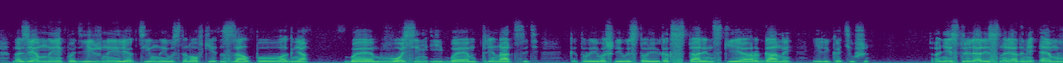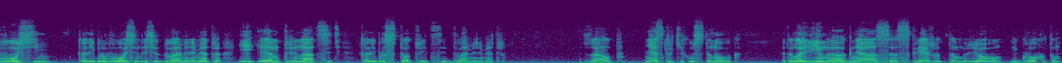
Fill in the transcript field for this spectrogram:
— наземные подвижные реактивные установки залпового огня БМ-8 и БМ-13, которые вошли в историю как сталинские органы или «Катюши». Они стреляли снарядами М8 калибра 82 мм и М13 калибра 132 мм. Залп нескольких установок это лавина огня со скрежетом, ревом и грохотом.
